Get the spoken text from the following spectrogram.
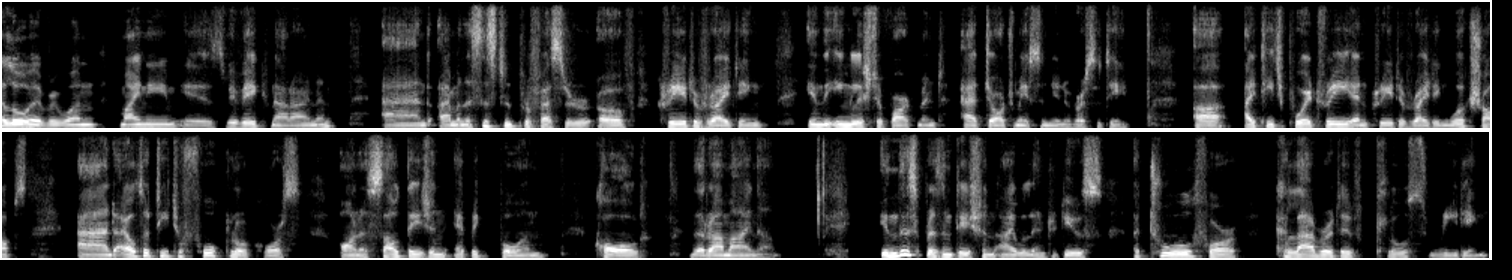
Hello, everyone. My name is Vivek Narayanan, and I'm an assistant professor of creative writing in the English department at George Mason University. Uh, I teach poetry and creative writing workshops, and I also teach a folklore course on a South Asian epic poem called the Ramayana. In this presentation, I will introduce a tool for collaborative close reading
